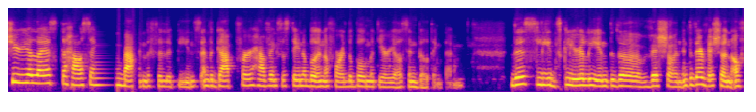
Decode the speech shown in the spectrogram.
she realized the housing back in the Philippines and the gap for having sustainable and affordable materials in building them. This leads clearly into the vision, into their vision of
